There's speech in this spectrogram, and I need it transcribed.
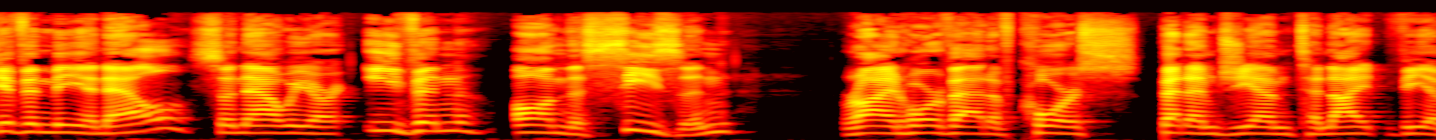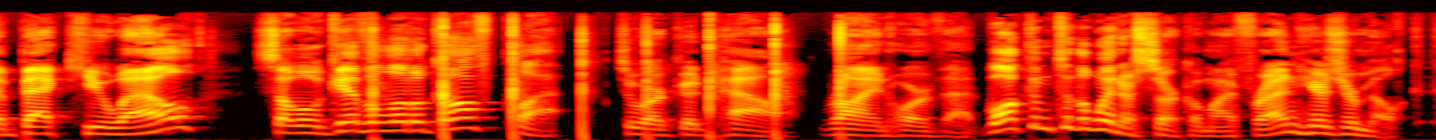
given me an L, so now we are even on the season. Ryan Horvat, of course, BetMGM tonight via BetQL. So we'll give a little golf clap to our good pal, Ryan Horvat. Welcome to the winner's circle, my friend. Here's your milk.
